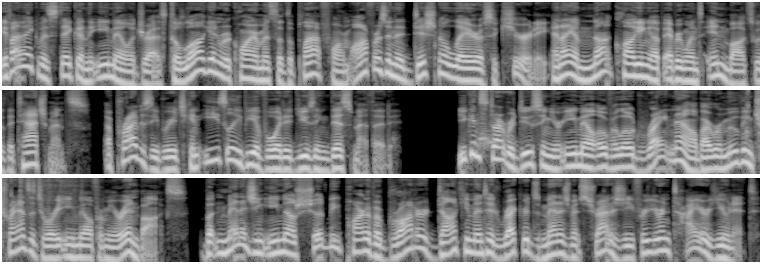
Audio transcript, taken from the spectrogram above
If I make a mistake on the email address, the login requirements of the platform offers an additional layer of security, and I am not clogging up everyone's inbox with attachments. A privacy breach can easily be avoided using this method. You can start reducing your email overload right now by removing transitory email from your inbox. But managing email should be part of a broader documented records management strategy for your entire unit.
